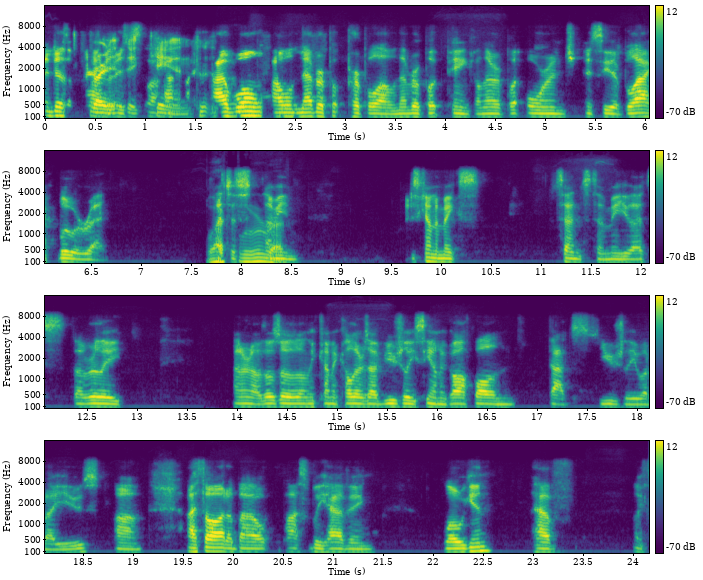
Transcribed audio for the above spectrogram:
It doesn't matter. Right, it I- can. I, I won't. I will never put purple. I will never put pink. I'll never put orange. It's either black, blue, or red. Black, That's just. blue, or I red. mean, it just kind of makes sense to me. That's a really. I don't know. Those are the only kind of colors I've usually see on a golf ball, and that's usually what I use. Um, I thought about possibly having Logan have like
